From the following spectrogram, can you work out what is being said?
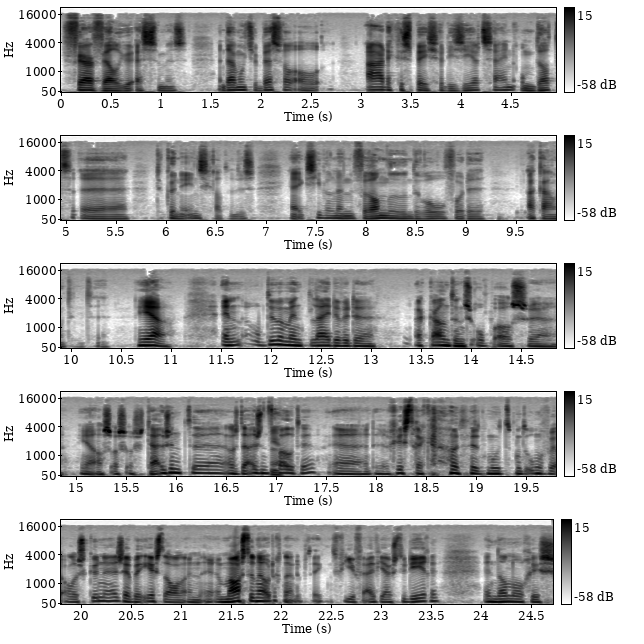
fair value estimates. En daar moet je best wel al aardig gespecialiseerd zijn om dat te kunnen inschatten. Dus ja, ik zie wel een veranderende rol voor de accountant. Ja, en op dit moment leiden we de accountants op als, uh, ja, als, als, als duizend, uh, als duizend ja. fouten. Uh, de registeraccountant moet, moet ongeveer alles kunnen. Ze hebben eerst al een, een master nodig. Nou, dat betekent vier, vijf jaar studeren. En dan nog eens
